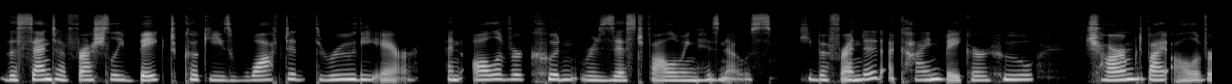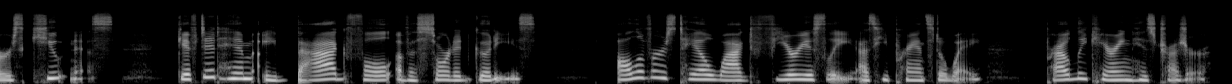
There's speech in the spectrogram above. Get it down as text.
The scent of freshly baked cookies wafted through the air, and Oliver couldn't resist following his nose. He befriended a kind baker who, charmed by Oliver's cuteness, gifted him a bag full of assorted goodies. Oliver's tail wagged furiously as he pranced away, proudly carrying his treasure.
